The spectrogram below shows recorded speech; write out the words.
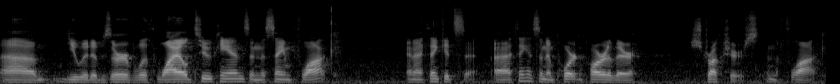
um, you would observe with wild toucans in the same flock. And I think it's uh, I think it's an important part of their structures in the flock.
